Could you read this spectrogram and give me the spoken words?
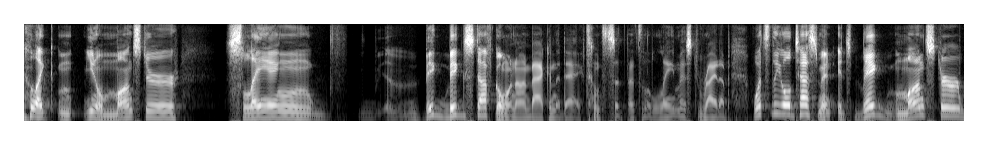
like you know monster slaying big big stuff going on back in the day. That's, that's the lamest write-up. What's the old testament? It's big monster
